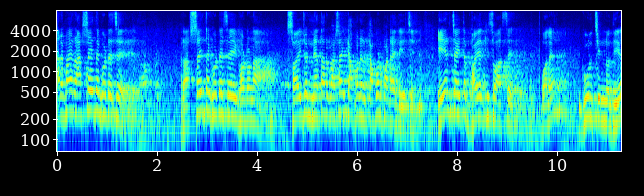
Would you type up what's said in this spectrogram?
আরে ভাই, রাজশাহীতে ঘটেছে। রাজশাহীতে ঘটেছে এই ঘটনা। ছয়জন নেতার বাসায় কাপড়ের কাপড় পাঠায় দিয়েছে। এর চাইতে ভয়ের কিছু আছে। বলেন, গুণ চিহ্ন দিয়ে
